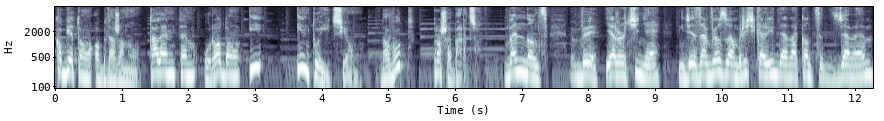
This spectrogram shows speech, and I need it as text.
kobietą obdarzoną talentem, urodą i intuicją. Dowód? Proszę bardzo. Będąc w Jarocinie, gdzie zawiozłam Ryśka Rida na koncert z dżemem,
